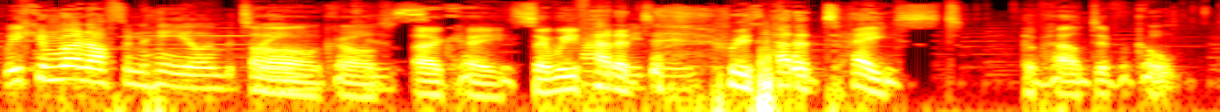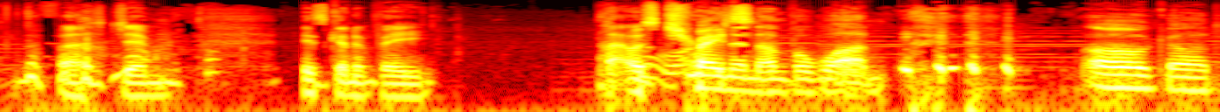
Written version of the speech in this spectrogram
We can run off and heal in between. Oh god. Okay, so we've had a we t- we've had a taste of how difficult the first gym is going to be. That was trainer number one. oh god.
